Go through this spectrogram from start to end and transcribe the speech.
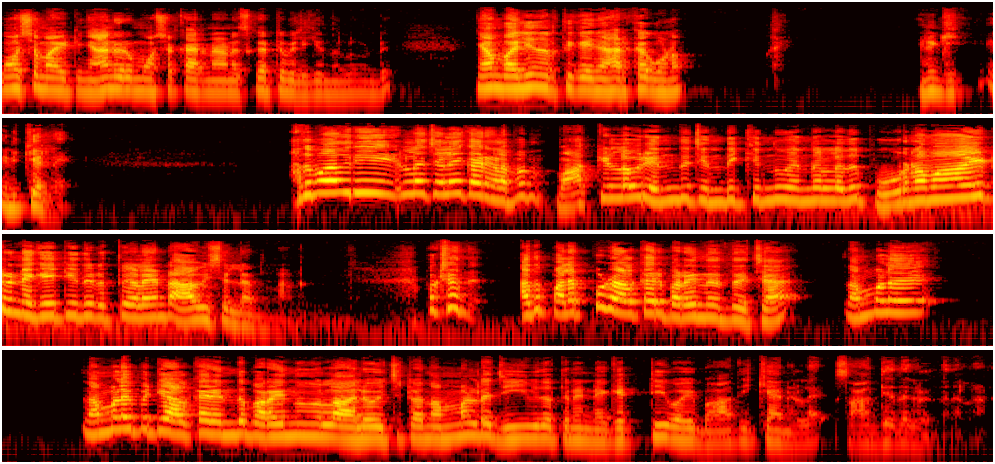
മോശമായിട്ട് ഞാനൊരു മോശക്കാരനാണ് സിഗരറ്റ് വലിക്കുന്നുള്ളതുകൊണ്ട് ഞാൻ വലി നിർത്തി കഴിഞ്ഞാൽ ആർക്കാ ഗുണം? എനിക്ക് എനിക്കല്ലേ. അതുമാതിരി ഉള്ള ചില കാര്യങ്ങൾ. അപ്പം ബാക്കിയുള്ളവർ എന്ത് ചിന്തിക്കുന്നു എന്നുള്ളത് പൂർണമായിട്ടും നെഗറ്റീവ് ചെയ്ത് എടുത്ത് കളയേണ്ട ആവശ്യമില്ല എന്നുള്ളതാണ്. പക്ഷെ അത് പലപ്പോഴും ആൾക്കാർ പറയുന്നത് എന്താ വെച്ചാൽ നമ്മൾ നമ്മളെപ്പറ്റി ആൾക്കാർ എന്ത് പറയുന്നു എന്നുള്ള ആലോചിച്ചിട്ട് നമ്മളുടെ ജീവിതത്തിന് നെഗറ്റീവായി ബാധിക്കാനുള്ള സാധ്യതകൾ എന്നുള്ളതാണ്.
